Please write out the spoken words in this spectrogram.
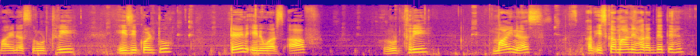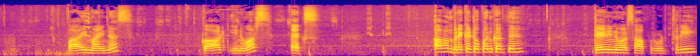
minus root three is equal to tan inverse of root three minus अब इसका मान यहाँ रख देते हैं pi minus cot inverse x अब हम ब्रैकेट ओपन करते हैं। Tan inverse of root three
